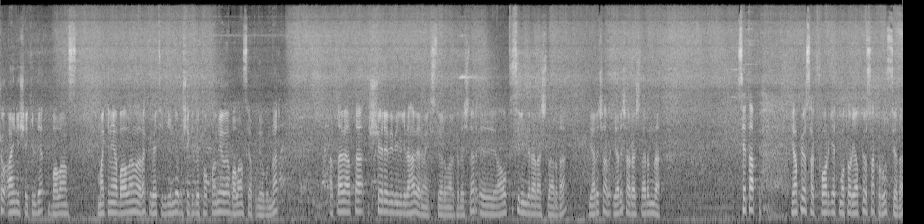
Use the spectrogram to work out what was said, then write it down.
Şu aynı şekilde balans makineye bağlanarak üretildiğinde bu şekilde toplanıyor ve balans yapılıyor bunlar. Hatta ve hatta şöyle bir bilgi daha vermek istiyorum arkadaşlar. 6 silindir araçlarda, yarış yarış araçlarında setup yapıyorsak, forget motor yapıyorsak Rusya'da,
